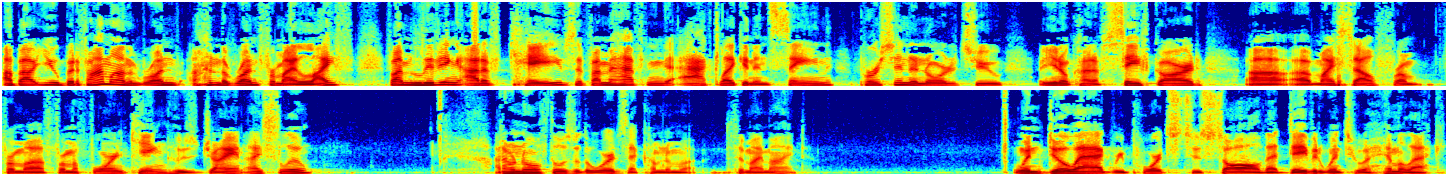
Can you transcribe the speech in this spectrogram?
about you, but if I'm on the, run, on the run for my life, if I'm living out of caves, if I'm having to act like an insane person in order to, you know, kind of safeguard uh, uh, myself from, from, a, from a foreign king whose giant I slew, I don't know if those are the words that come to my, to my mind. When Doeg reports to Saul that David went to Ahimelech,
